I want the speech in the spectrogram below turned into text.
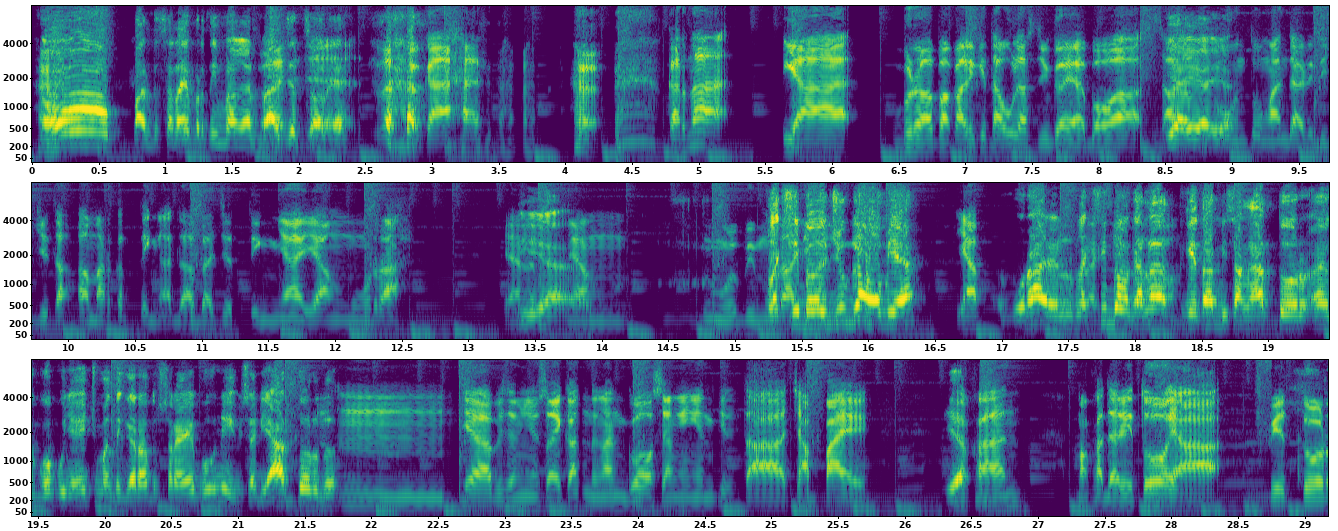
Oh, pantesan aja pertimbangan budget, soalnya. kan. Karena ya berapa kali kita ulas juga ya bahwa salah Iya, satu iya, iya. keuntungan dari digital marketing ada budgetingnya yang murah. Yang Iya. yang lebih murah Fleksibel juga Om ya. Yap. Murah dan fleksibel fleksibel. karena kita bisa ngatur. Eh, gue punyanya cuma 300 ribu nih, bisa diatur tuh. Mm, ya bisa menyesuaikan dengan goals yang ingin kita capai, ya Iya. kan? Maka dari itu ya fitur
